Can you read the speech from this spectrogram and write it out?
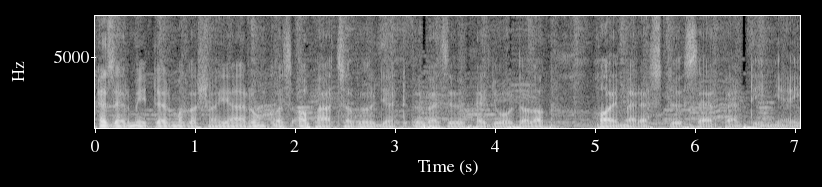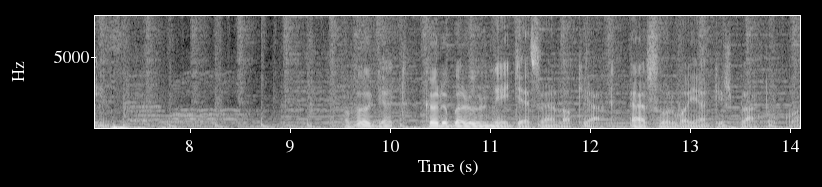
Ezer méter magasan járunk az Apáca völgyet övező hegyoldalak hajmeresztő szerpentinjein. A völgyet körülbelül négyezren lakják, elszórva ilyen kis plátókon,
